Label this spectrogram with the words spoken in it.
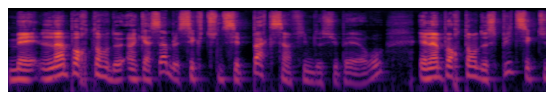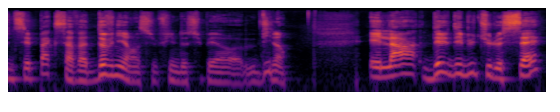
mais l'important de Incassable, c'est que tu ne sais pas que c'est un film de super-héros. Et l'important de Split, c'est que tu ne sais pas que ça va devenir un film de super euh. Et là, dès le début, tu le sais.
